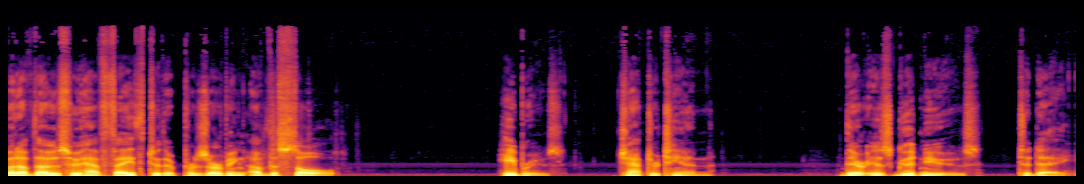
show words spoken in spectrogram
but of those who have faith to the preserving of the soul. Hebrews chapter 10. There is good news today.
